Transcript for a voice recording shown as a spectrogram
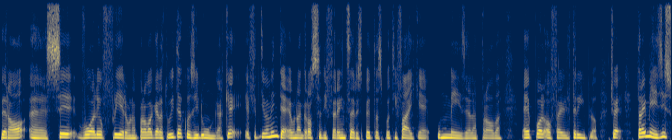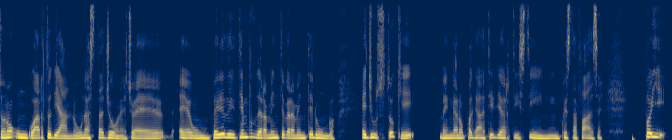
però eh, se vuole offrire una prova gratuita così lunga, che effettivamente è una grossa differenza rispetto a Spotify, che è un mese la prova, Apple offre il triplo, cioè tre mesi sono un quarto di anno, una stagione, cioè è un periodo di tempo veramente, veramente lungo. È giusto che vengano pagati gli artisti in, in questa fase. Poi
